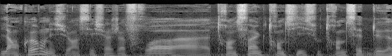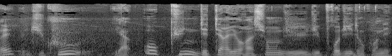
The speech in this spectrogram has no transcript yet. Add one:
Là encore, on est sur un séchage à froid à 35, 36 ou 37 degrés. Du coup, il n'y a aucune détérioration du, du produit. Donc on est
